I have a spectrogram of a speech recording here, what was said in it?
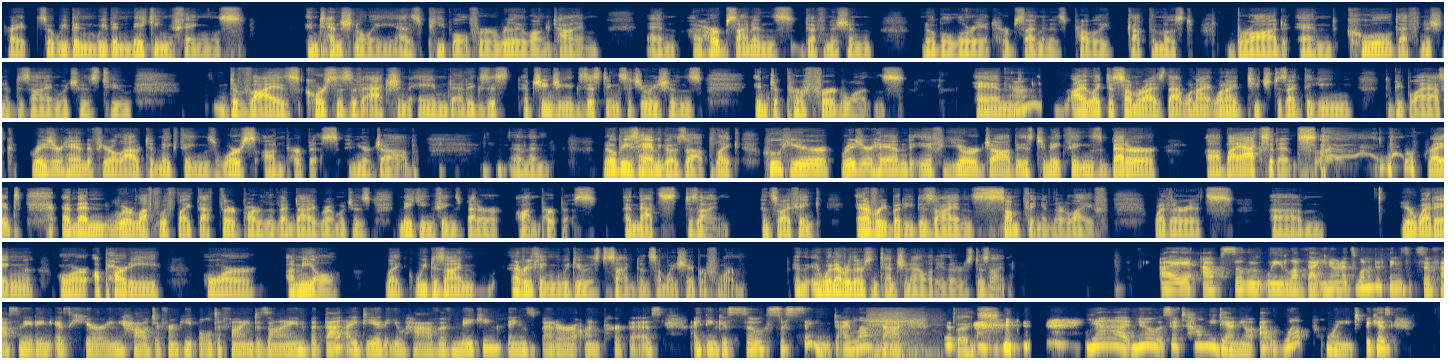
right? So we've been we've been making things intentionally as people for a really long time and uh, herb simon's definition nobel laureate herb simon has probably got the most broad and cool definition of design which is to devise courses of action aimed at exist at changing existing situations into preferred ones and oh. i like to summarize that when i when i teach design thinking to people i ask raise your hand if you're allowed to make things worse on purpose in your job. And then nobody's hand goes up. Like who here raise your hand if your job is to make things better uh, by accident. Right? And then we're left with like that third part of the venn diagram which is making things better on purpose. And that's design. And so i think everybody designs something in their life, whether it's um, your wedding or a party or a meal. Like we design everything we do is designed in some way, shape, or form. And whenever there's intentionality, there's design. I absolutely love that. You know, and it's one of the things that's so fascinating is hearing how different people define design. But that idea that you have of making things better on purpose, I think is so succinct. I love that. Thanks. yeah, no. So tell me, Daniel, at what point, because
